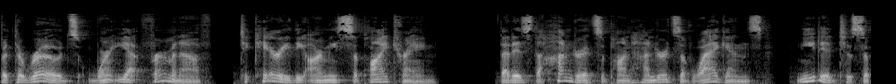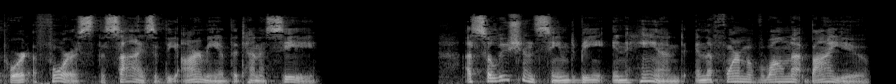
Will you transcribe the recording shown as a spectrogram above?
but the roads weren't yet firm enough to carry the Army's supply train, that is, the hundreds upon hundreds of wagons needed to support a force the size of the Army of the Tennessee. A solution seemed to be in hand in the form of Walnut Bayou.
